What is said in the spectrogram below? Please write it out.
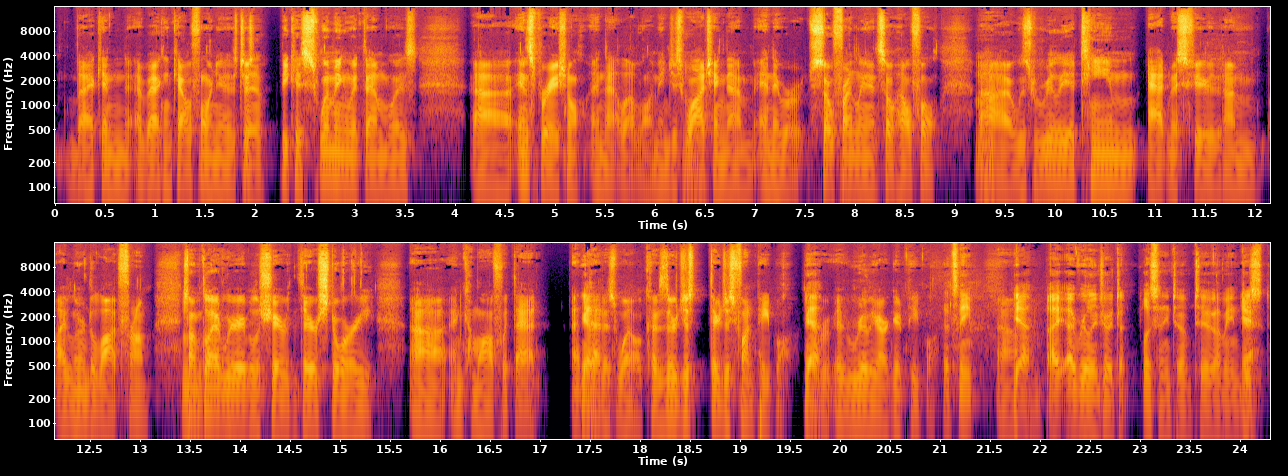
back in uh, back in California. It's just Yeah. because swimming with them was uh, inspirational in that level. I mean, just watching them, and they were so friendly and so helpful. Uh, it was really a team atmosphere that I'm I learned a lot from. So I'm glad we were able to share their story uh, and come off with that. Uh, Yeah. That as well, because they're just they're just fun people. Yeah. they really are good people. That's neat. Um, yeah, I, I really enjoyed t- listening to them too. I mean, Yeah. just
